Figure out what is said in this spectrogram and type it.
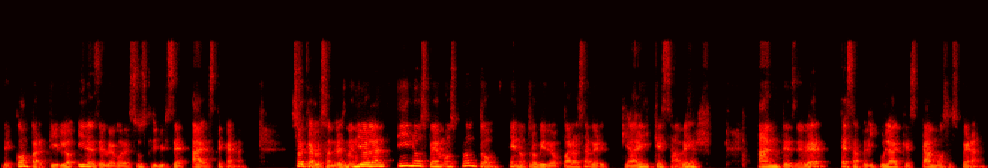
de compartirlo y desde luego de suscribirse a este canal. Soy Carlos Andrés Mendiola y nos vemos pronto en otro video para saber qué hay que saber antes de ver esa película que estamos esperando.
